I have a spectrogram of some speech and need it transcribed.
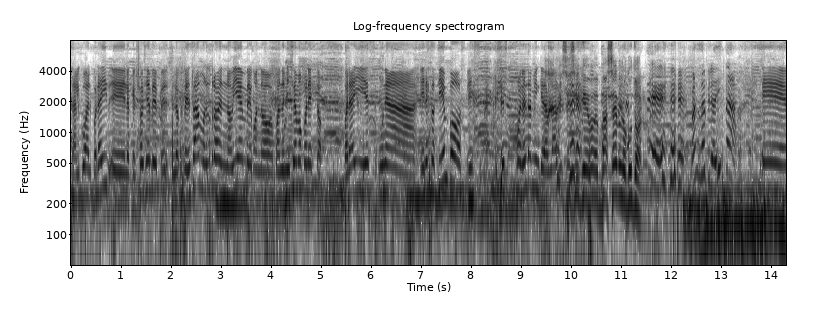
Tal cual, por ahí eh, lo que yo siempre lo que pensábamos nosotros en noviembre cuando, cuando iniciamos con esto, por ahí es una. En estos tiempos es. es bueno, él también quiere hablar. Sí, sí, sí, que va a ser locutor. ¿Vas a ser periodista? Eh,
